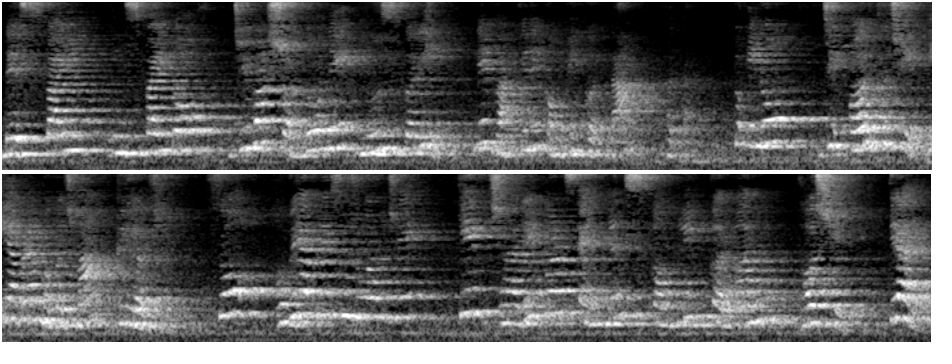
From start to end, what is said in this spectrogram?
despite, in spite of જેવા શબ્દોને યુઝ કરી કરીને વાક્યને કમ્પ્લીટ કરતા હતા. તો એનો જે અર્થ છે એ આપણા મગજમાં ક્લિયર છે. સો હવે આપણે શું જોવાનું છે કે જ્યારે પણ સેન્ટેન્સ કમ્પ્લીટ કરવાનું હશે ત્યારે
